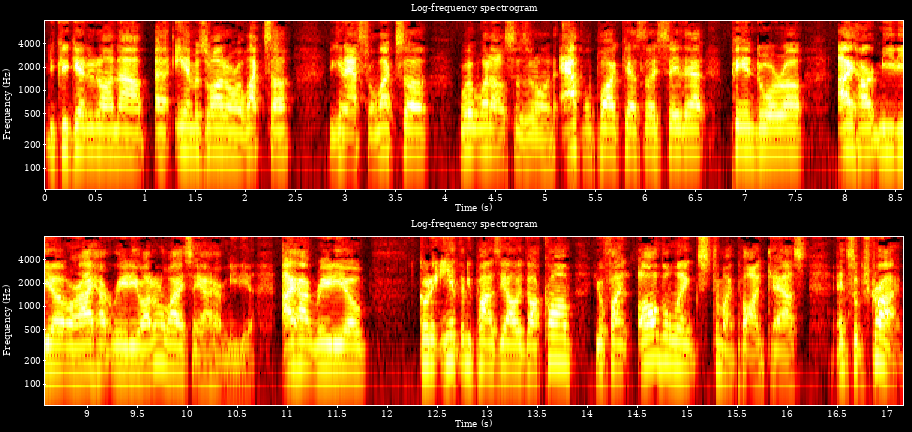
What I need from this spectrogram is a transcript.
You could get it on uh, uh, Amazon or Alexa. You can ask Alexa. What, what else is it on? Apple Podcast. Did I say that? Pandora, iHeartMedia or iHeartRadio. I don't know why I say iHeartMedia. iHeartRadio. Go to anthonypazziali.com. You'll find all the links to my podcast and subscribe.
